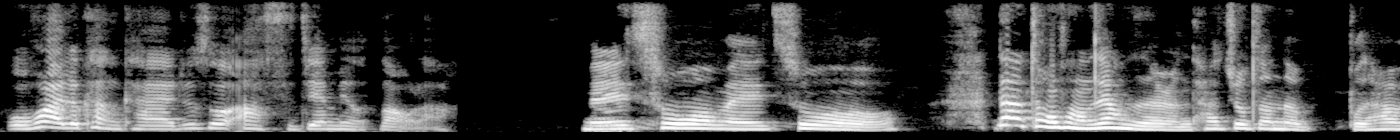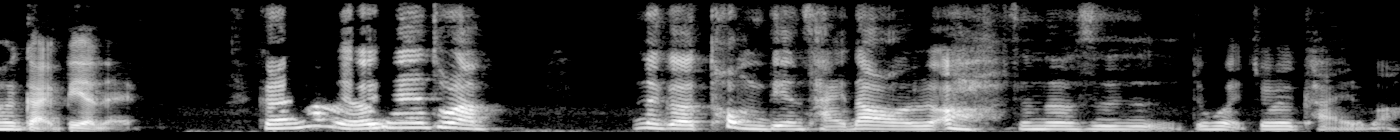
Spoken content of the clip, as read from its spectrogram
我后来就看开，就说啊，时间没有到啦。没错，没错。那通常这样子的人，他就真的不太会改变嘞。可能他们有一天突然那个痛点踩到了，啊，真的是就会就会开了吧。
